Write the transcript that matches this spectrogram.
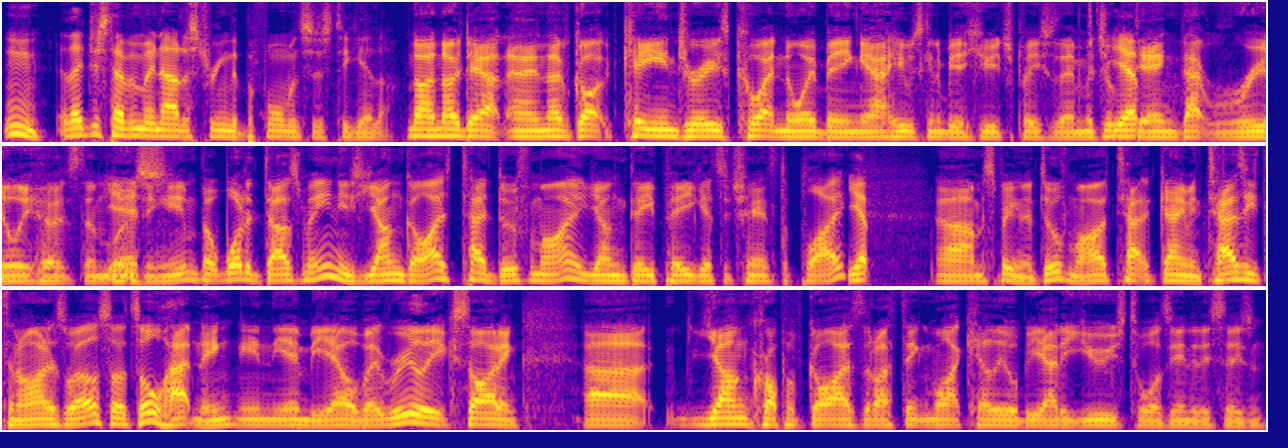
Mm. They just haven't been able to string the performances together. No, no doubt. And they've got key injuries. Kouat Noi being out, he was going to be a huge piece of them. Majuk yep. Deng, that really hurts them yes. losing him. But what it does mean is young guys, Tad Dufelmeier, a young DP, gets a chance to play. Yep. Um, speaking of Dufelmeier, ta- game in Tassie tonight as well, so it's all happening in the NBL. But really exciting uh, young crop of guys that I think Mike Kelly will be able to use towards the end of this season.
